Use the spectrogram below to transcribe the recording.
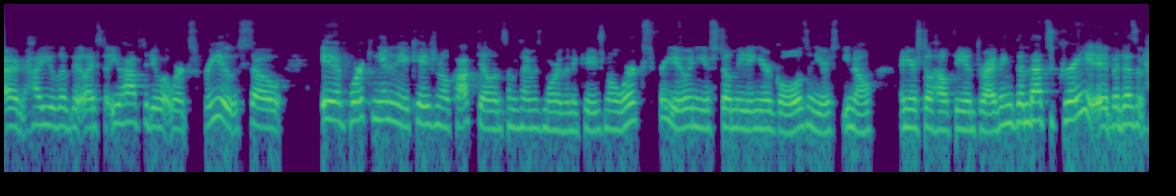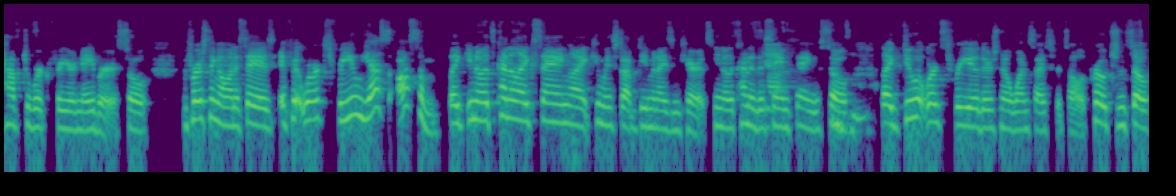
and how you live the lifestyle. You have to do what works for you. So if working in the occasional cocktail and sometimes more than occasional works for you and you're still meeting your goals and you're you know and you're still healthy and thriving then that's great it, it doesn't have to work for your neighbor. So the first thing i want to say is if it works for you yes awesome. Like you know it's kind of like saying like can we stop demonizing carrots? You know the kind of the yeah. same thing. So mm-hmm. like do what works for you there's no one size fits all approach. And so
